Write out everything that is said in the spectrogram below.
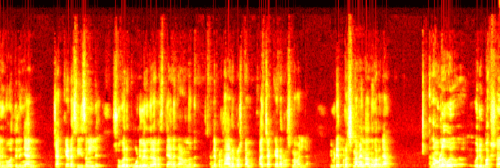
അനുഭവത്തിൽ ഞാൻ ചക്കയുടെ സീസണിൽ ഷുഗർ കൂടി വരുന്നൊരവസ്ഥയാണ് കാണുന്നത്. എന്റെ പ്രധാന പ്രശ്നം അത് ചക്കയുടെ പ്രശ്നമല്ല. ഇവിടെ പ്രശ്നം എന്താന്ന് പറഞ്ഞാൽ നമ്മൾ ഒരു ഭക്ഷണ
